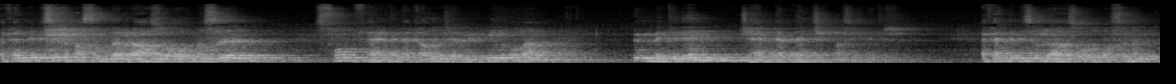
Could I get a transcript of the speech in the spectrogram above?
Efendimizin aslında razı olması son ferdine kalınca mümin olan ümmetinin cehennemden çıkması iledir. Efendimizin razı olmasının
